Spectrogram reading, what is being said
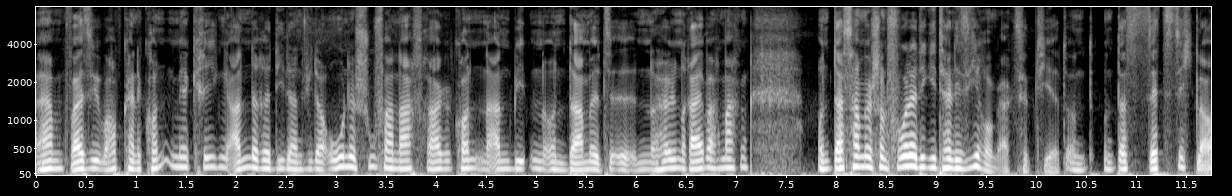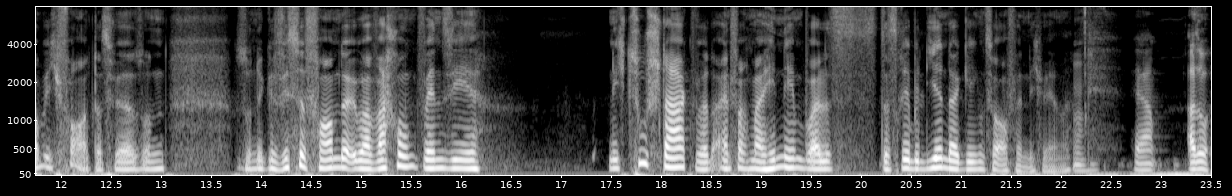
ähm, weil sie überhaupt keine Konten mehr kriegen. Andere, die dann wieder ohne Schufa-Nachfrage Konten anbieten und damit äh, einen Höllenreibach machen. Und das haben wir schon vor der Digitalisierung akzeptiert. Und, und das setzt sich, glaube ich, fort, dass wir so, ein, so eine gewisse Form der Überwachung, wenn sie nicht zu stark wird, einfach mal hinnehmen, weil es das Rebellieren dagegen zu aufwendig wäre. Mhm. Ja, also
